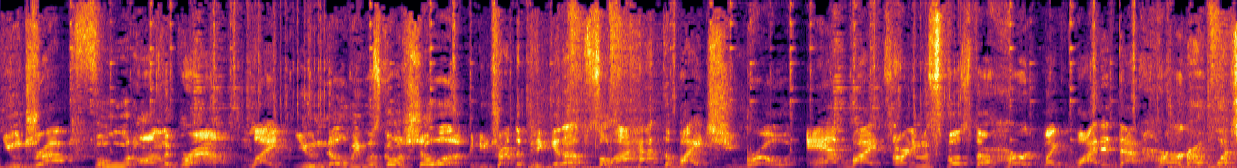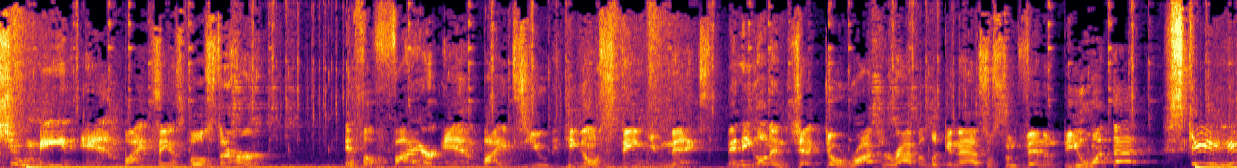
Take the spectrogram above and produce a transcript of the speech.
you dropped food on the ground. Like you know we was gonna show up, and you tried to pick it up, so I had to bite you. Bro, ant bites aren't even supposed to hurt. Like, why did that hurt? Bro, what you mean ant bites ain't supposed to hurt? If a fire ant bites you, he gonna sting you next. Then he gonna inject your Roger Rabbit looking ass with some venom. Do you want that? Ski!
